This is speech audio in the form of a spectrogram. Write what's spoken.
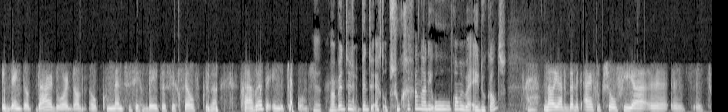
ik denk dat daardoor dan ook mensen zich beter zichzelf kunnen gaan redden in de toekomst. Ja. Maar bent u, bent u echt op zoek gegaan naar die... Hoe kwam u bij Educant? Nou ja, daar ben ik eigenlijk zo via uh, het, het,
